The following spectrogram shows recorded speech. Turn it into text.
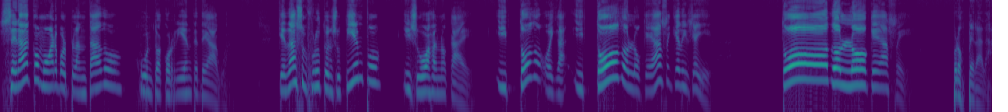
Será como árbol plantado junto a corrientes de agua, que da su fruto en su tiempo y su hoja no cae. Y todo, oiga, y todo lo que hace, ¿qué dice ahí? Todo lo que hace prosperará.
